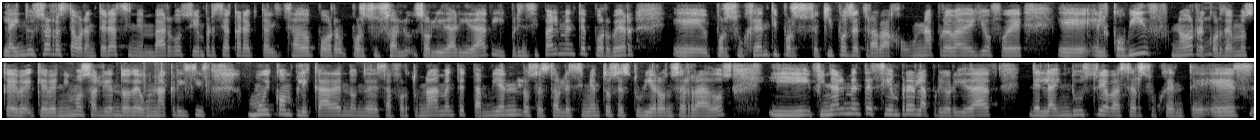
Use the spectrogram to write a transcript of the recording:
la industria restaurantera, sin embargo, siempre se ha caracterizado por, por su solidaridad y principalmente por ver eh, por su gente y por sus equipos de trabajo. Una prueba de ello fue eh, el COVID, ¿no? Recordemos que, que venimos saliendo de una crisis muy complicada en donde desafortunadamente también los establecimientos estuvieron cerrados y finalmente siempre la prioridad de la industria va a ser su gente. Es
